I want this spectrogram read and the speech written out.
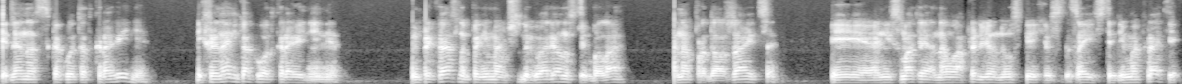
и для нас какое-то откровение. Ни хрена никакого откровения нет. Мы прекрасно понимаем, что договоренность была, она продолжается. И несмотря на определенные успехи в строительстве демократии,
